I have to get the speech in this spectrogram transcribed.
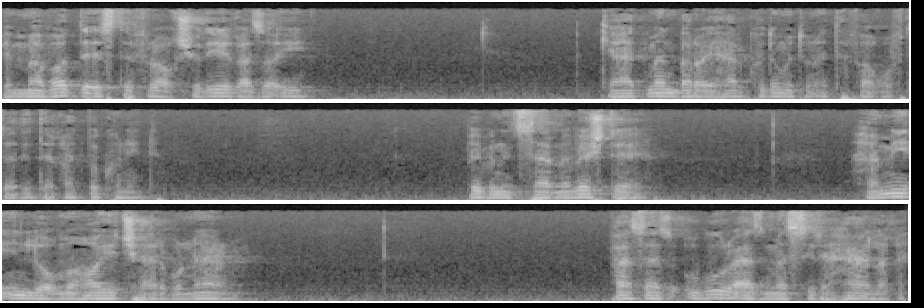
به مواد استفراغ شده غذایی که حتما برای هر کدومتون اتفاق افتاده دقت بکنید. ببینید سرنوشت همه این لغمه های چرب و نرم پس از عبور از مسیر حلقه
